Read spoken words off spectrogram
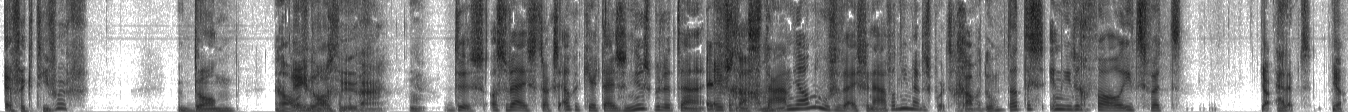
effectiever dan een half uur. Half uur. Elkaar. Dus als wij straks elke keer tijdens een nieuwsbulletin even, even gaan staan. staan, Jan... hoeven wij vanavond niet naar de sport te gaan. Gaan we doen. Dat is in ieder geval iets wat ja. helpt. Ja.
